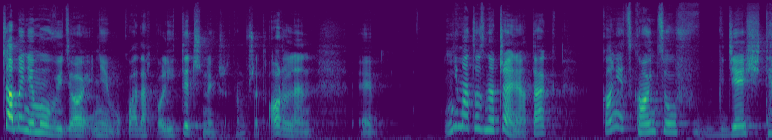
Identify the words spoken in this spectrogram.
Co by nie mówić o nie wiem, układach politycznych, że tam przed Orlen, y, nie ma to znaczenia, tak? Koniec końców gdzieś te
